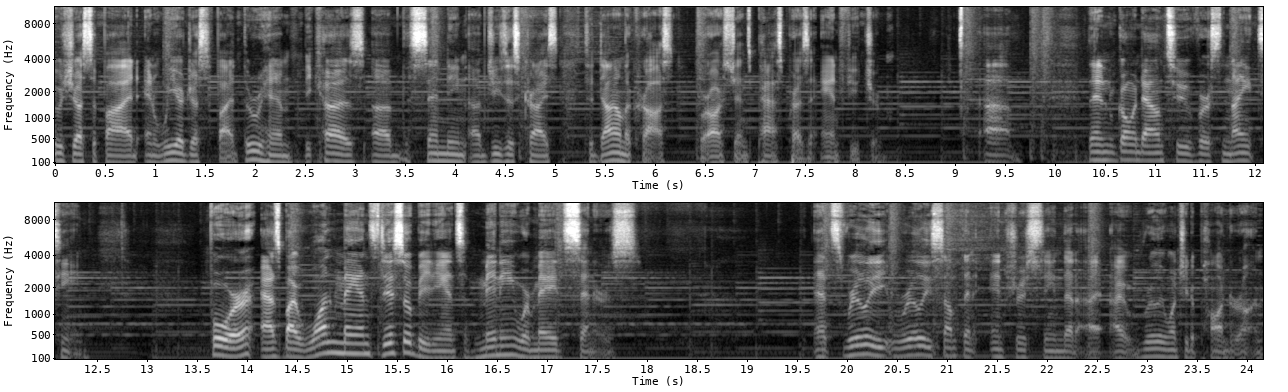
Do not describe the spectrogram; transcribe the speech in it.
was justified, and we are justified through him because of the sending of Jesus Christ to die on the cross for our sins, past, present, and future. Um, then going down to verse 19. For as by one man's disobedience many were made sinners that's really, really something interesting that I, I really want you to ponder on.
